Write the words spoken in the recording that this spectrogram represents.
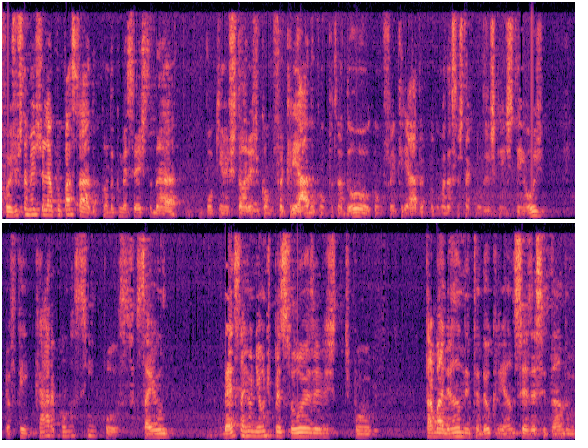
foi justamente olhar para o passado. Quando eu comecei a estudar um pouquinho a história de como foi criado o computador, como foi criada alguma dessas tecnologias que a gente tem hoje, eu fiquei, cara, como assim, pô? Saiu dessa reunião de pessoas, eles tipo trabalhando, entendeu? Criando, se exercitando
